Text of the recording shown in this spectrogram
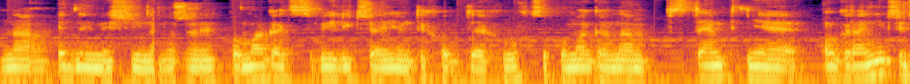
na jednej myśli. Możemy pomagać sobie liczeniem tych oddechów, co pomaga nam wstępnie ograniczyć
